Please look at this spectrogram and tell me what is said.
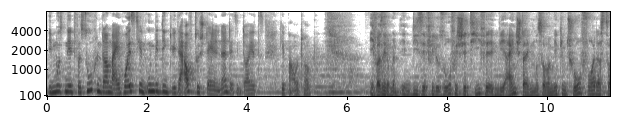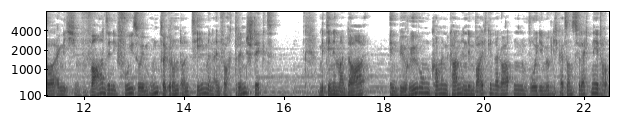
ich muss nicht versuchen, da mein Häuschen unbedingt wieder aufzustellen, ne, das ich da jetzt gebaut habe. Ich weiß nicht, ob man in diese philosophische Tiefe irgendwie einsteigen muss, aber mir kommt schon vor, dass da eigentlich wahnsinnig viel so im Untergrund an Themen einfach drinsteckt, mit denen man da in Berührung kommen kann in dem Waldkindergarten, wo ich die Möglichkeit sonst vielleicht nicht habe.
